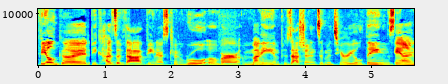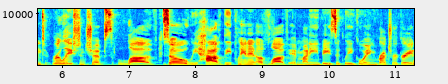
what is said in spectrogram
feel good. Because of that, Venus can rule over money and possessions and material things and relationships, love. So we have the planet of love and money basically going retrograde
